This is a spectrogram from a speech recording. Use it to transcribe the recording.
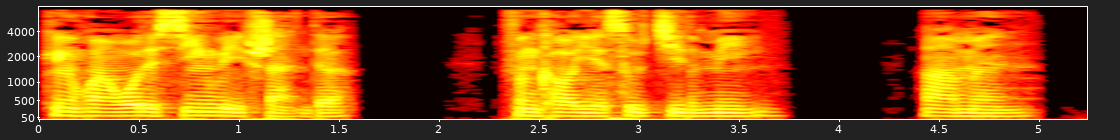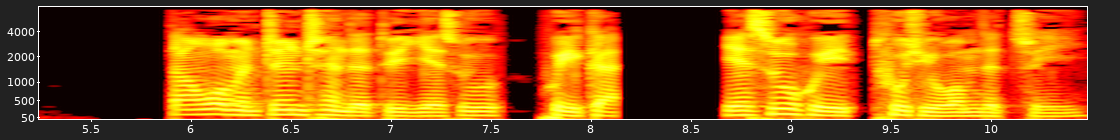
更换我的心为善的。奉靠耶稣基督的名，阿门。当我们真诚的对耶稣悔改，耶稣会吐去我们的罪，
